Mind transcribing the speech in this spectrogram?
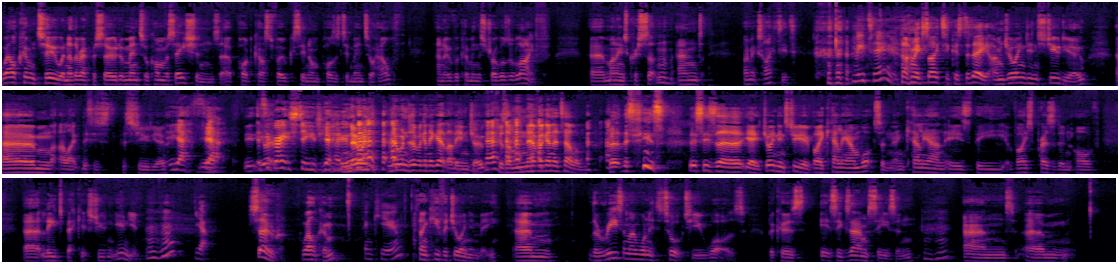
Welcome to another episode of Mental Conversations, a podcast focusing on positive mental health and overcoming the struggles of life. Uh, my name is Chris Sutton, and I'm excited. Me too. I'm excited because today I'm joined in studio. Um, I like this is the studio. Yes, yeah. It's You're- a great studio. no one, no one's ever going to get that in joke because I'm never going to tell them. But this is this is uh, yeah joined in studio by Kellyanne Watson, and Kellyanne is the vice president of uh, Leeds Beckett Student Union. hmm Yeah. So welcome, Thank you. thank you for joining me. Um, the reason I wanted to talk to you was because it's exam season, hmm and um,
